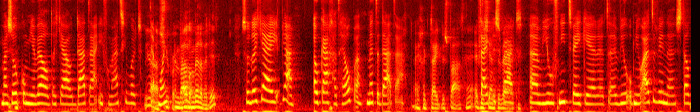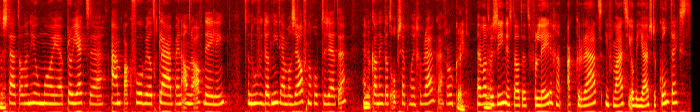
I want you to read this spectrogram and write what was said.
Maar zo kom je wel dat jouw data informatie wordt. Ja, Ja, mooi. super. En waarom willen we dit? Zodat jij ja, elkaar gaat helpen met de data. Eigenlijk tijd bespaart, hè? tijd efficiënter werken. bespaart. Eh, je hoeft niet twee keer het eh, wiel opnieuw uit te vinden. Stel, er Ja. staat al een heel mooi eh, project, aanpakvoorbeeld klaar bij een andere afdeling. Dan hoef ik dat niet helemaal zelf nog op te zetten. En Ja. dan kan ik dat opzet mooi gebruiken. Oké. En wat Ja. we zien is dat het volledig en accuraat informatie op de juiste context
